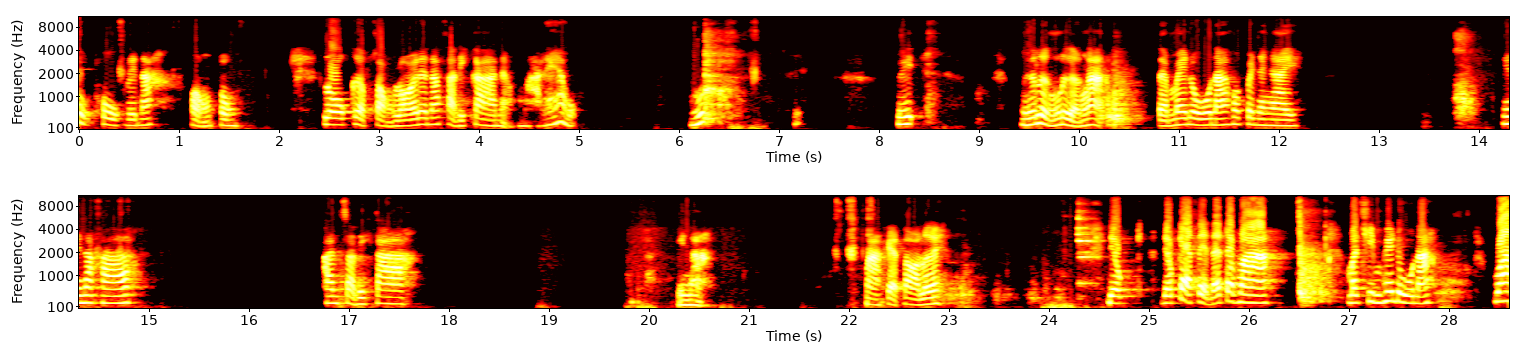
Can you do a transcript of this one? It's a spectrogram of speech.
ถูกถูกๆเลยนะของตรง โลเกือบสองร้อยเลยนะสาลิกาเนี่ยมาแล้วเฮ้ยเนื้อเหลืองเหลืองๆอะ่ะ แต่ไม่รู้นะว่าเป็นยังไง นี่นะคะ พันสาลิกา นี่นะ มาแกะต่อเลย เดี๋ยว เดี๋ยวแกะเสร็จแล้วจะมา มาชิมให้ดูนะ ว่า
